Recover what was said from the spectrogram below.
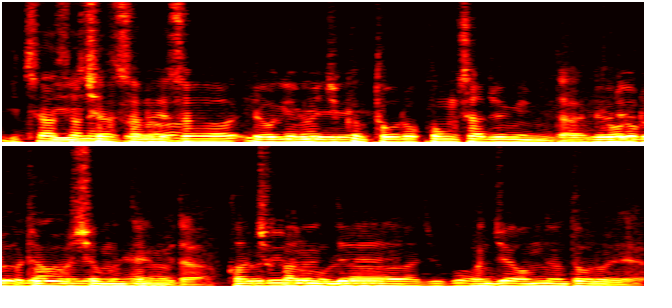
2차선에서, 2차선에서 여기는 여기 지금 도로 공사 중입니다. 네, 도로 들어오시면 좀 됩니다. 건축하는데 문제 없는 도로예요.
